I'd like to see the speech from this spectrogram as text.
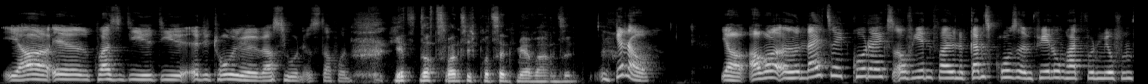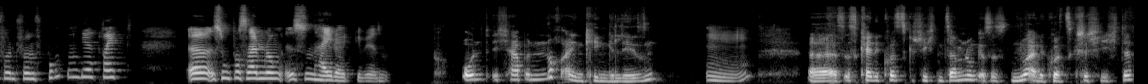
ja, äh, quasi die, die Editorial-Version ist davon. Jetzt noch 20% mehr Wahnsinn. Genau. Ja, aber äh, Nightside Codex auf jeden Fall eine ganz große Empfehlung, hat von mir 5 von 5 Punkten gekriegt. Äh, Supersammlung ist ein Highlight gewesen. Und ich habe noch einen King gelesen. Mhm. Äh, es ist keine Kurzgeschichtensammlung, es ist nur eine Kurzgeschichte.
